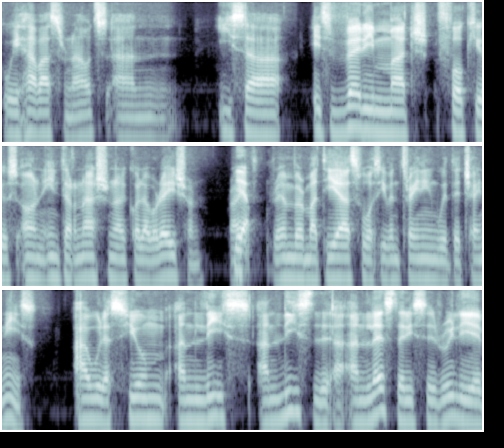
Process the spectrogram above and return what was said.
We have astronauts, and ESA is very much focused on international collaboration. right? Yeah. Remember, Matthias was even training with the Chinese. I would assume, unless unless the, unless there is a really a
